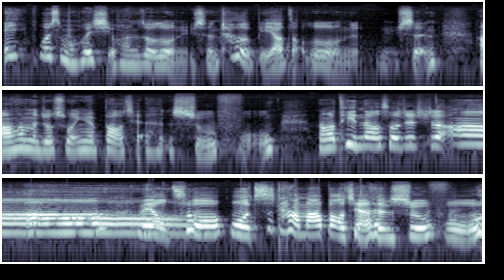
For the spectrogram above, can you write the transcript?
诶，为什么会喜欢肉肉女生？特别要找肉肉女女生？”然后他们就说：“因为抱起来很舒服。”然后听到说就觉得啊，没有错，我是他妈抱起来很舒服。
